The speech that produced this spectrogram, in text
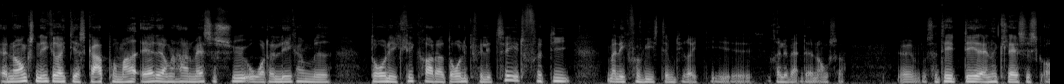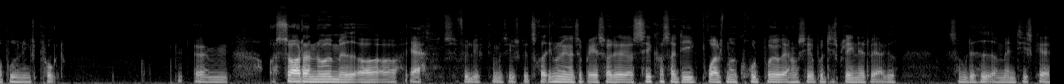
annoncen ikke rigtig er skarp på meget af det, og man har en masse søgeord, der ligger med dårlige klikretter og dårlig kvalitet, fordi man ikke får vist dem de rigtige øh, relevante annoncer. Øhm, så det, det er et andet klassisk oprydningspunkt. Øhm, og så er der noget med at, ja, selvfølgelig kan man sige, at vi skal træde endnu længere tilbage, så er det at sikre sig, at de ikke bruger alt for meget krudt på at annoncere på displaynetværket, som det hedder, men de skal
